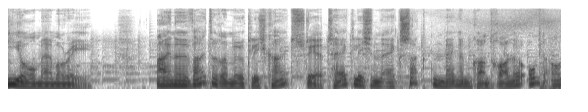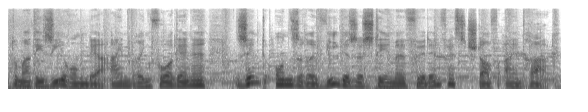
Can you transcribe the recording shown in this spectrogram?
Bio-Memory. Eine weitere Möglichkeit der täglichen exakten Mengenkontrolle und Automatisierung der Einbringvorgänge sind unsere Wiegesysteme für den Feststoffeintrag.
